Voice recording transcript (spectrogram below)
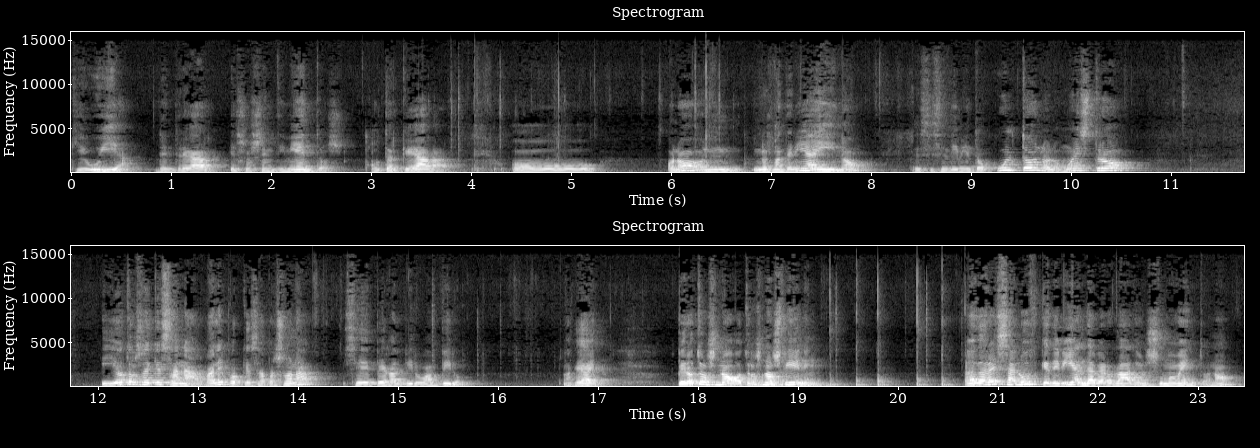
que huía de entregar esos sentimientos o terqueaba o, o no, nos mantenía ahí, ¿no? Ese sentimiento oculto, no lo muestro. Y otros hay que sanar, ¿vale? Porque esa persona se pega al piro vampiro. ¿A qué hay? Pero otros no, otros nos vienen a dar esa luz que debían de haber dado en su momento, ¿no?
